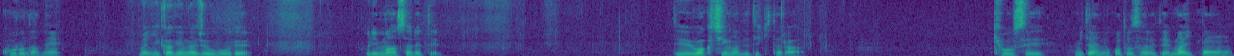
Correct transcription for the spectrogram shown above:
コロナね。まあいい加減な情報で振り回されて。でワクチンが出てきたら強制みたいなことされてまあ1本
